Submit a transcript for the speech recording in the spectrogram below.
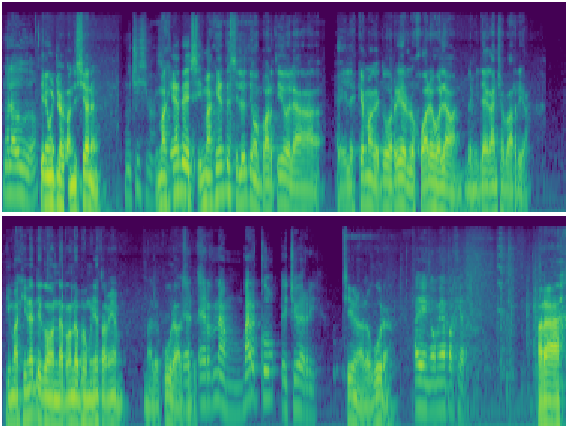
No la dudo. Tiene muchas condiciones. Muchísimas. Imagínate, si- imagínate si el último partido, la- el esquema que tuvo River, los jugadores volaban de mitad de cancha para arriba. Imagínate con Hernán López Muñoz también. Una locura. va a ser Her- eso. Hernán Barco Echeverry. Sí, una locura. Ahí vengo, me voy a pajear. Para.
